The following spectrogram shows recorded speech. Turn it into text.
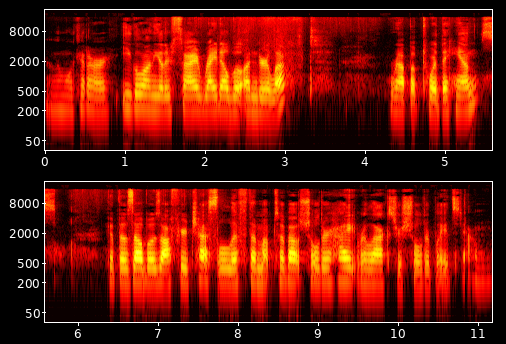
And then we'll get our eagle on the other side, right elbow under left. Wrap up toward the hands. Get those elbows off your chest, lift them up to about shoulder height, relax your shoulder blades down.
